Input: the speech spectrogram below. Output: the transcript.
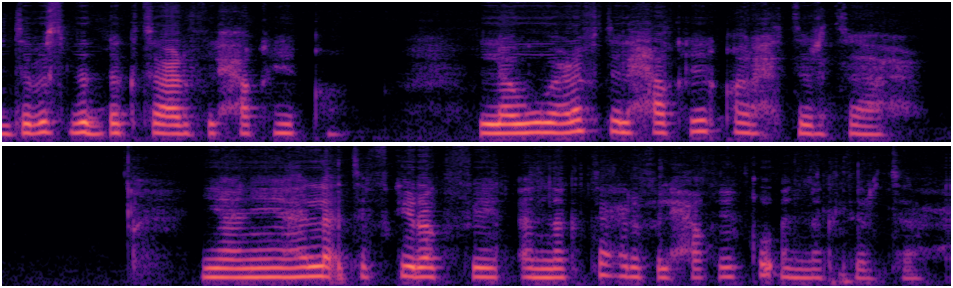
انت بس بدك تعرف الحقيقة. لو عرفت الحقيقة رح ترتاح. يعني هلأ تفكيرك في إنك تعرف الحقيقة وإنك ترتاح.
